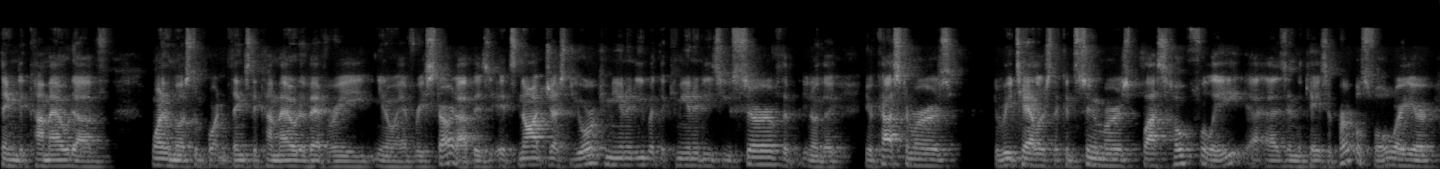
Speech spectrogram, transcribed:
thing to come out of one of the most important things to come out of every you know every startup is it's not just your community but the communities you serve the you know the your customers the retailers the consumers plus hopefully as in the case of purposeful where you're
